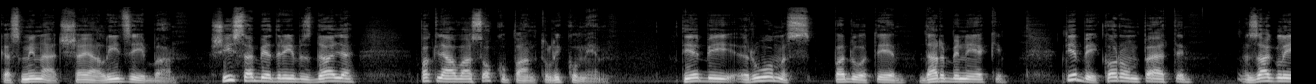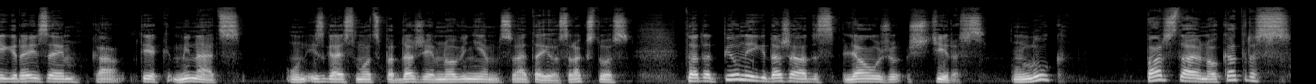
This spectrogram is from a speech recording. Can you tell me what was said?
kas minēts šajā līdzībā, šī sabiedrības daļa pakļāvās okupantu likumiem. Tie bija Romas padotie darbinieki, tie bija korumpēti, zaglīgi reizēm, kā tiek minēts un izgaismots par dažiem no viņiem svētajos rakstos. Tātad pilnīgi dažādas ļaužu šķiras. Un lūk, pārstāvi no katras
